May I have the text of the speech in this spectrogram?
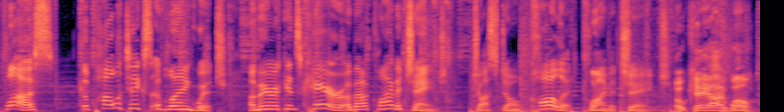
Plus, the politics of language. Americans care about climate change. Just don't call it climate change. Okay, I won't.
